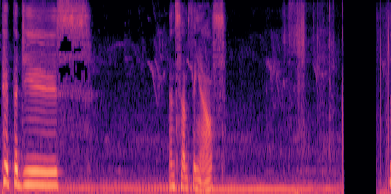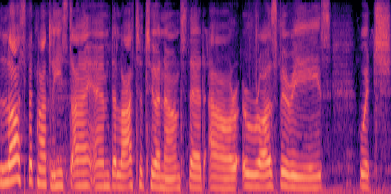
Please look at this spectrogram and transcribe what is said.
Peppadews, and something else. Last but not least, I am delighted to announce that our raspberries, which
